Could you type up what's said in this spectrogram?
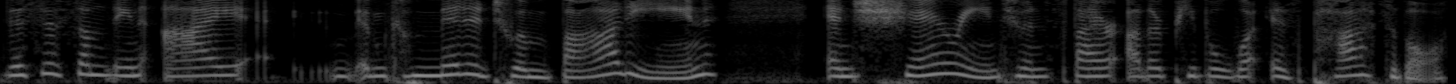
This is something I am committed to embodying and sharing to inspire other people what is possible.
